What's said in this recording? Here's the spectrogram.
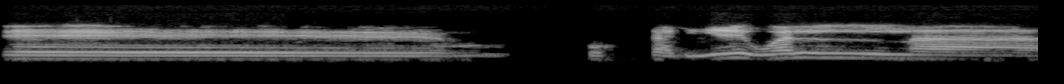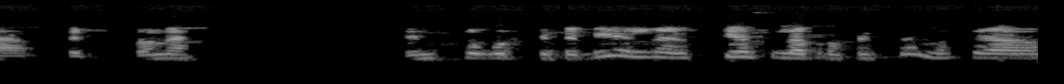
Eh, buscaría igual la persona dentro porque te piden la, la profesión, o sea,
